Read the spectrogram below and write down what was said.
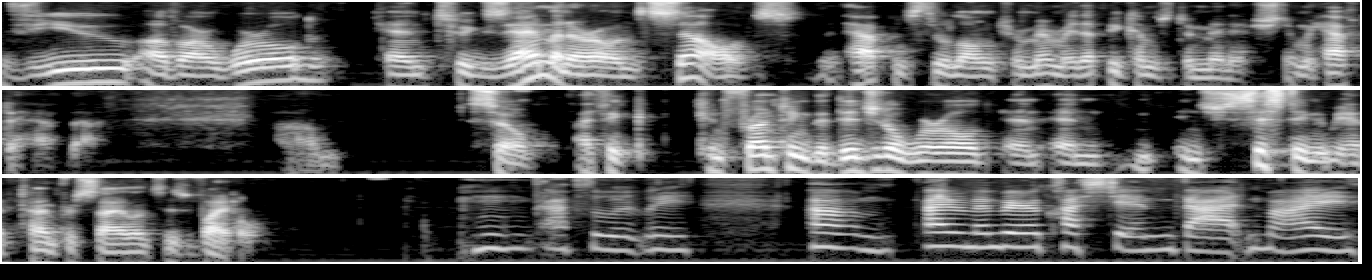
view of our world and to examine our own selves that happens through long term memory that becomes diminished, and we have to have that. Um, so I think confronting the digital world and, and insisting that we have time for silence is vital. Mm-hmm, absolutely. Um, I remember a question that my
